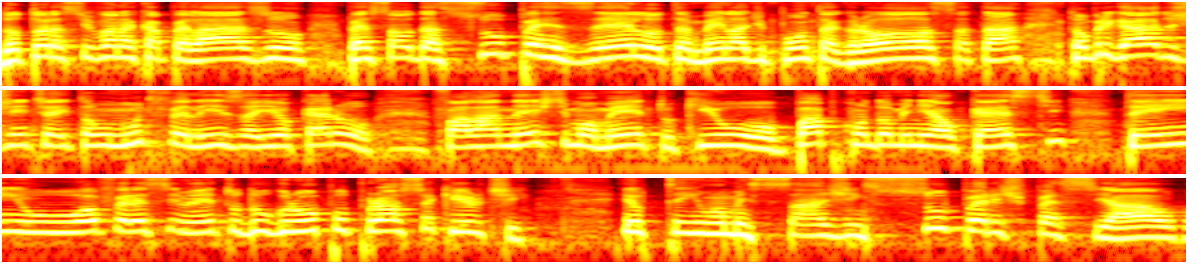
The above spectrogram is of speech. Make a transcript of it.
Doutora Silvana Capelazzo, pessoal da Super Zelo também lá de Ponta Grossa, tá? Então, obrigado, gente, aí, estamos muito felizes aí. Eu quero falar neste momento que o Papo Condominial Cast tem o oferecimento do grupo Pro Security. Eu tenho uma mensagem super especial,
